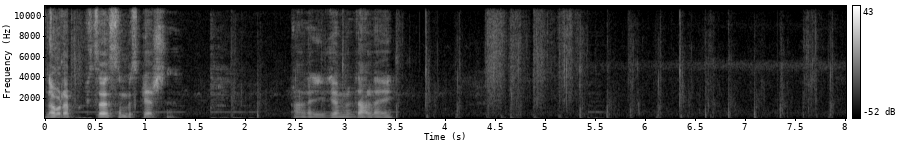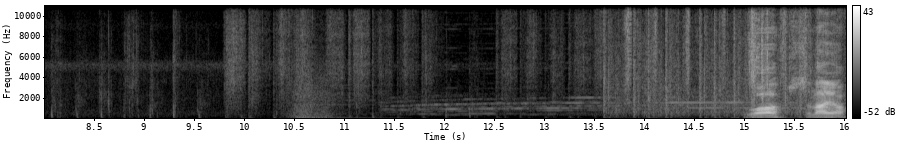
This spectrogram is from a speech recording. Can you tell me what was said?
Dobra, póki co jestem bezpieczny. Ale idziemy dalej. Ło, strzelają.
